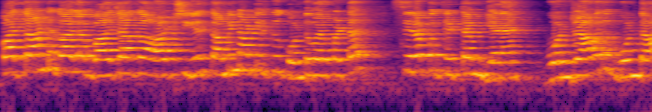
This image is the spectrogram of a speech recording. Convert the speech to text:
பத்தாண்டு கால பாஜக ஆட்சியில் தமிழ்நாட்டிற்கு கொண்டு வரப்பட்ட சிறப்பு திட்டம் என ஒன்றாவது உண்டா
